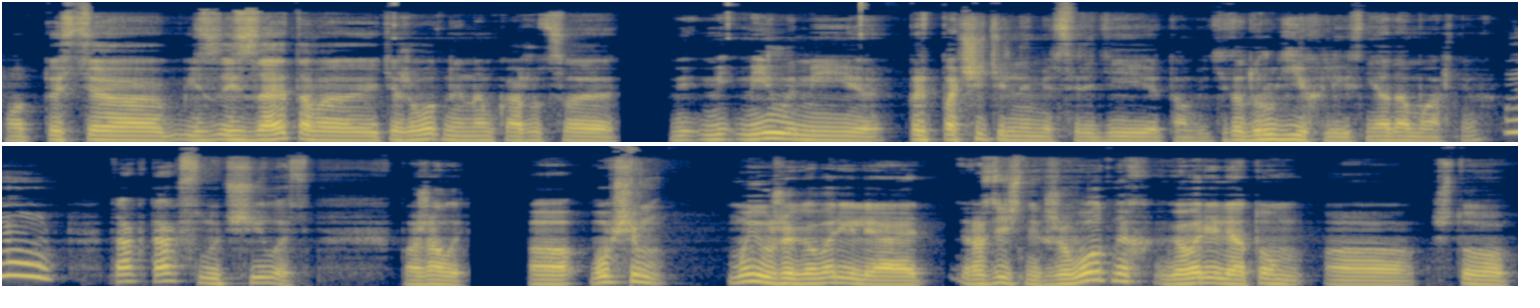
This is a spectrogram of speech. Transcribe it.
Вот, то есть э, из- из-за этого эти животные нам кажутся милыми и предпочтительными среди там, каких-то других лис, не домашних. Ну, так, так случилось, пожалуй. Э, в общем, мы уже говорили о различных животных, говорили о том, э, что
